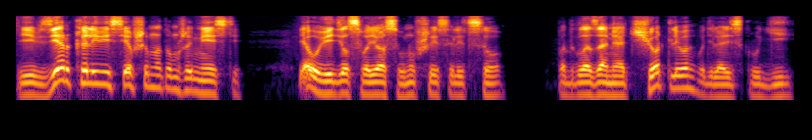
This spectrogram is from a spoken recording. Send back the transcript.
и в зеркале, висевшем на том же месте, я увидел свое осунувшееся лицо. Под глазами отчетливо выделялись круги.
